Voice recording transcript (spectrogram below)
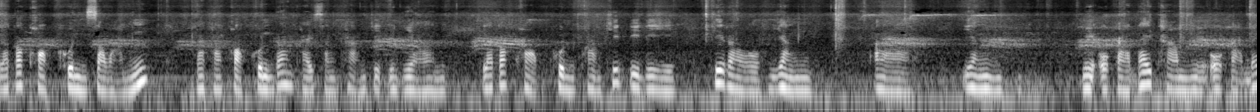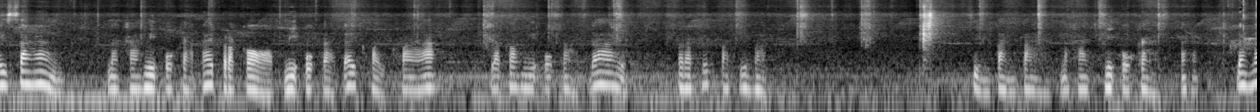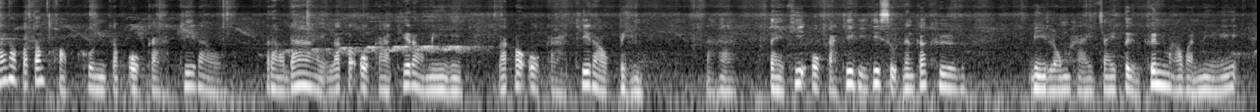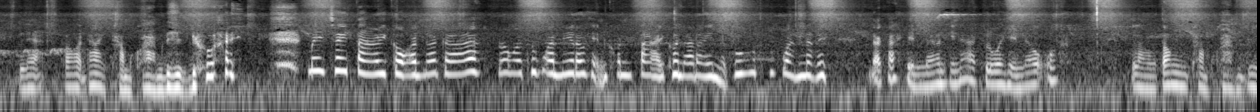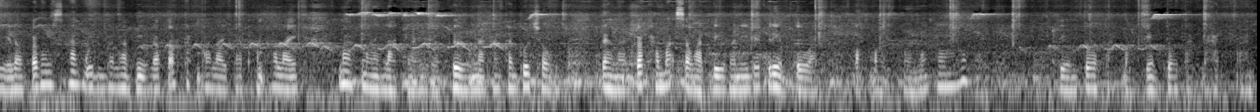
แล้วก็ขอบคุณสวรรค์นะคะ ขอบคุณร่างกายสังขารจิตวิญญาณ แล้วก็ขอบคุณความคิดดีๆ ที่เรายังยังมีโอกาสได้ทำมีโอกาสได้สร้างนะคะ มีโอกาสได้ประกอบ มีโอกาสได้ขวอยคว้า แล้วก็มีโอกาสได้ประพฤติปฏิบัติ สิ่งต่างๆนะคะมีโอกาสนะคะดังนั้นเราก็ต้องขอบคุณกับโอกาสที่เราเราได้แล้วก็โอกาสที่เรามี แล้วก็โอกาสที่เราเป็นนะคะแต่ที่โอกาสที่ดีที่สุดนั่นก็คือ มีลมหายใจตื่นขึ้นมาวันนี้ และก็ได้ทำความดีด้วย ไม่ใช่ตายก่อนนะคะเพราะว่าทุกวันนี้เราเห็นคนตายคนอะไรเนี่ยทุกวันเลย นะคะเห็นแล้วนี่น่ากลัวเห็นแล้วโอ้เราต้องทำความดีเราก็ต้องสร้างบุญบารมีเราก็ทำอะไรแต่ทำอะไรมากมายหลากหลายเหลือเกินนะคะท่านผู้ชม ดังนั้นก็ธรรมะสวัสดีวันนี้ได้เตรียมตัวตักบาตรก่อนนะคะ เตรียมตัวตักบาตรเตรียมตัวตักบาตรกัน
